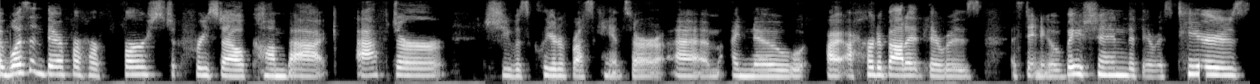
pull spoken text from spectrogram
I wasn't there for her first freestyle comeback after she was cleared of breast cancer. Um, I know I, I, heard about it. There was a standing ovation, that there was tears,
